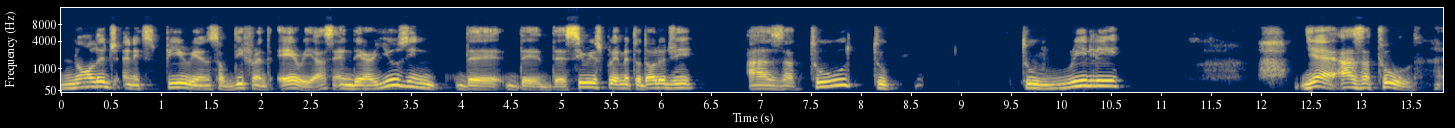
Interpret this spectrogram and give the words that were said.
knowledge and experience of different areas, and they are using the, the, the serious play methodology as a tool to to really yeah as a tool.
